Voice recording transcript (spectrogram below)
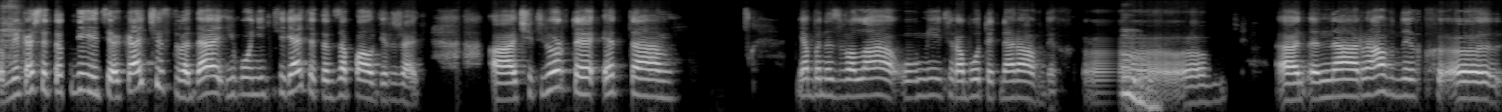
то мне кажется, это третье качество, да, его не терять, этот запал держать. А четвертое – это, я бы назвала, уметь работать на равных. Mm. На равных, э,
